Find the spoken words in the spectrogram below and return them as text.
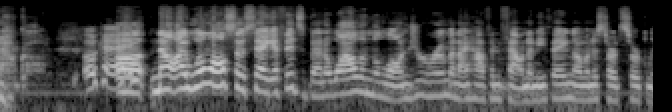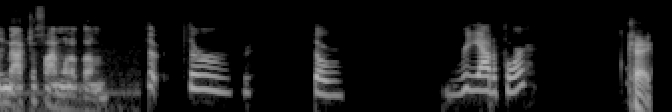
Oh god. okay. Uh, now I will also say, if it's been a while in the laundry room and I haven't found anything, I'm gonna start circling back to find one of them. the the three out of four. Okay.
